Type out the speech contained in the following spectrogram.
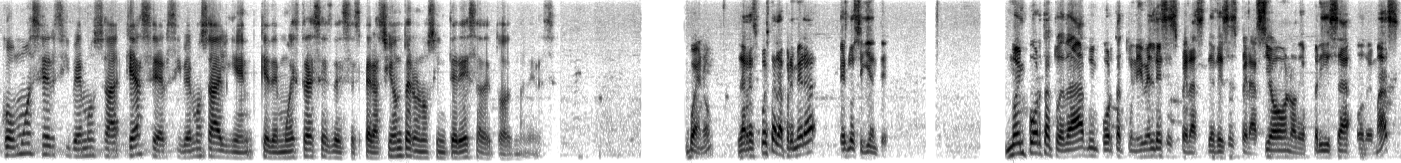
cómo hacer si vemos a, qué hacer si vemos a alguien que demuestra esa desesperación pero nos interesa de todas maneras. Bueno, la respuesta a la primera es lo siguiente. No importa tu edad, no importa tu nivel de, desesperación o de prisa o demás.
